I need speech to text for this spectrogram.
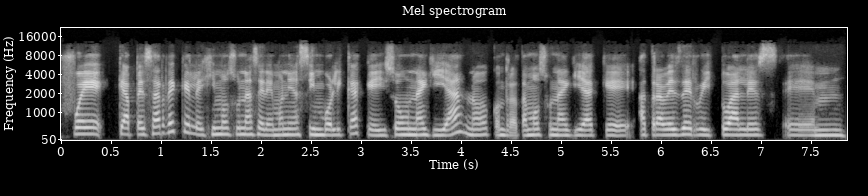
fue que a pesar de que elegimos una ceremonia simbólica que hizo una guía, ¿no? Contratamos una guía que a través de rituales em,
